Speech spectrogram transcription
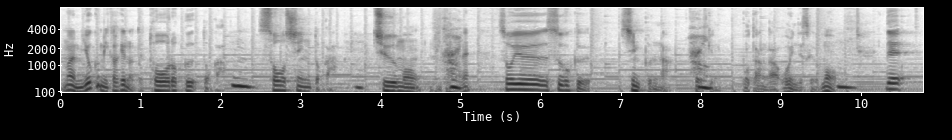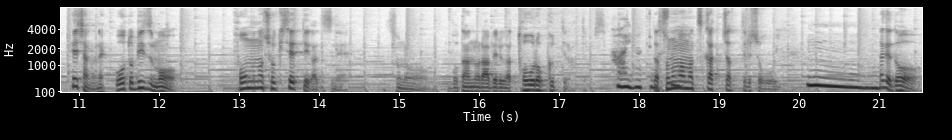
まあ、よく見かけるのって登録とか、うん、送信とか、うん、注文みたいなね、はい、そういうすごくシンプルな表記のボタンが多いんですけども、はいで弊社のねオートビズもフォームの初期設定がですねそのボタンのラベルが登録ってなってます。はい、なってます、ね、そのまま使っちゃってる人多い。うん。だけど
